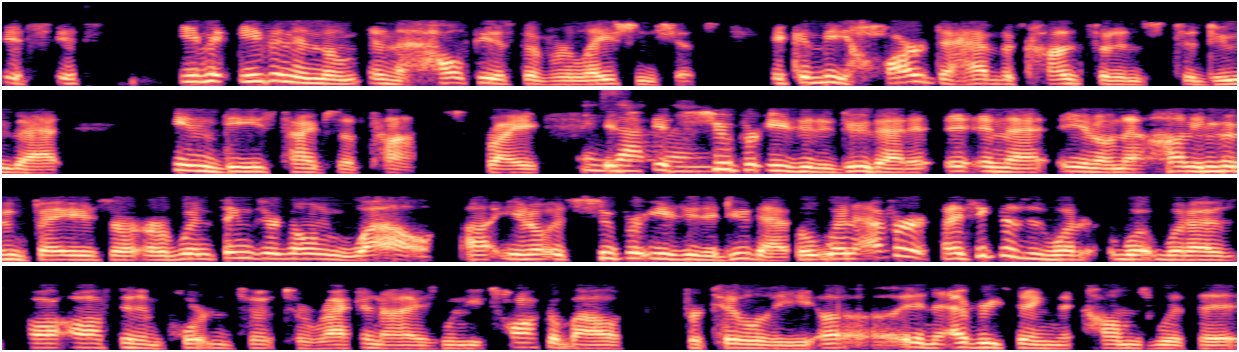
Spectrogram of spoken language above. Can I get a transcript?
it's it's even even in the in the healthiest of relationships it can be hard to have the confidence to do that in these types of times right? Exactly. It's, it's super easy to do that in that, you know, in that honeymoon phase or, or when things are going well. Uh, you know, it's super easy to do that. But whenever, I think this is what, what, what is often important to, to recognize when you talk about fertility uh, in everything that comes with it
